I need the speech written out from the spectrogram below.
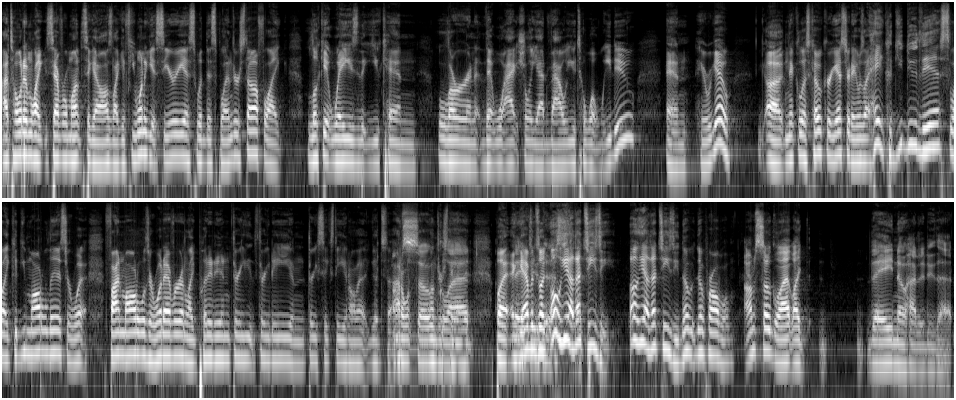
I told him like several months ago. I was like, if you want to get serious with this Blender stuff, like look at ways that you can learn that will actually add value to what we do. And here we go. Uh, Nicholas Coker yesterday was like, "Hey, could you do this? Like, could you model this or what? Find models or whatever, and like put it in three 3D and 360 and all that good stuff." I I'm don't so understand glad it, but and Gavin's do like, "Oh yeah, that's easy. Oh yeah, that's easy. No, no problem." I'm so glad like they know how to do that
